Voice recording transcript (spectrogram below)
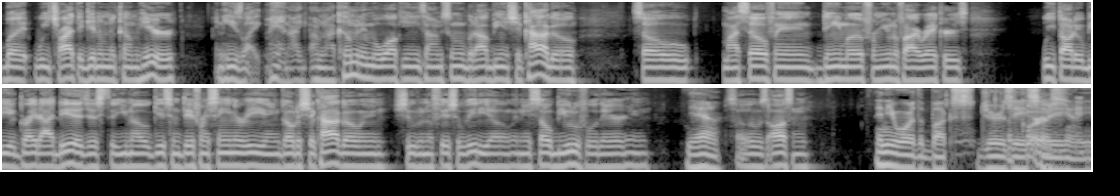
but we tried to get him to come here, and he's like, "Man, I, I'm not coming to Milwaukee anytime soon, but I'll be in Chicago." So myself and Dima from Unify Records, we thought it would be a great idea just to you know get some different scenery and go to Chicago and shoot an official video, and it's so beautiful there, and yeah? so it was awesome. And you wore the Bucks jersey, so you, know, you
